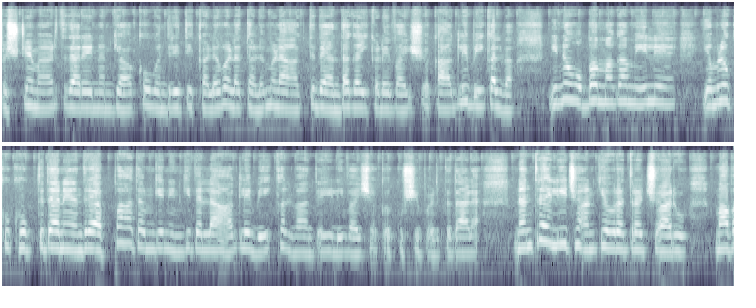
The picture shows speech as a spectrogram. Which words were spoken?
ಪ್ರಶ್ನೆ ಮಾಡ್ತಿದ್ದಾರೆ. ನನಗೆ ಯಾಕೋ ಒಂದು ರೀತಿ ಕಳವಳ, ತಳಮಳ ಆಗ್ತಿದೆ ಅಂದಾಗ ಈ ಕಡೆ ವೈಶ್ಯಕ್ಕೆ ಆಗಲೇಬೇಕಲ್ವಾ ನಿನ್ನ ಒಬ್ಬ ಮಗ ಮೇಲೆ ಯಮಲೋಕಕ್ಕೆ ಹೋಗ್ತಿದ್ದಾನೆ ಅಂದರೆ ಅಪ್ಪ ಅದವನಿಗೆ ನಿನಗಿದೆಲ್ಲ ಆಗಲೇಬೇಕಲ್ವಾ ಅಂತ ಹೇಳಿ ವೈಶ್ಯಕ ಖುಷಿ ಪಡ್ತಿದ್ದಾಳೆ. ನಂತರ ಇಲ್ಲಿ ಜಾನಕಿ ಅವ್ರ ಹತ್ರ, ಚಾರು, ಮಾವ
